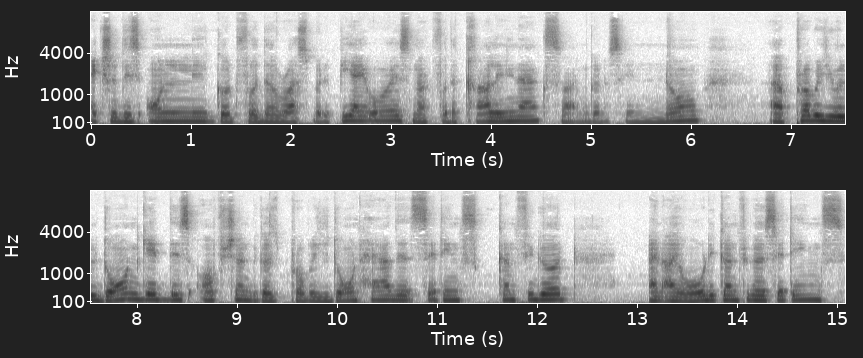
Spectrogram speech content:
Actually this only good for the Raspberry Pi OS not for the Kali Linux so I'm going to say no uh, probably you will don't get this option because probably you don't have the settings configured. And I already configured settings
